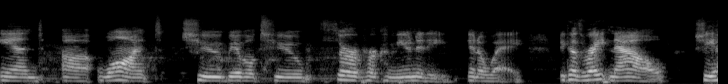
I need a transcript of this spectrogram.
and uh, want to be able to serve her community in a way. Because right now, she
